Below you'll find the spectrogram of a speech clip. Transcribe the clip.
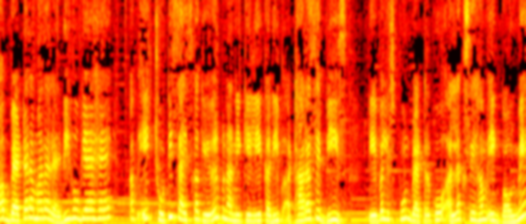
अब बैटर हमारा रेडी हो गया है। अब एक छोटी साइज़ का घेवर बनाने के लिए करीब 18 से 20 टेबल स्पून बैटर को अलग से हम एक बाउल में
